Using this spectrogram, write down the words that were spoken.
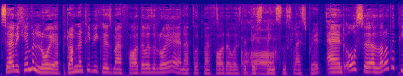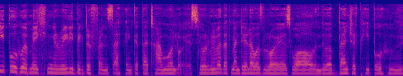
So I became a lawyer predominantly because my father was a lawyer and I thought my father was the best thing ah. since sliced bread. And also, a lot of the people who were making a really big difference, I think, at that time were lawyers. So you'll remember that Mandela was a lawyer as well, and there were a bunch of people who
